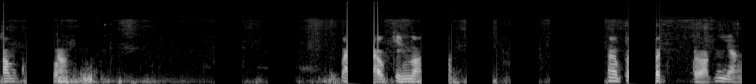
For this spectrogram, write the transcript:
ความกว้างเอากินบ่เอาเปิดดอกอย่าง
